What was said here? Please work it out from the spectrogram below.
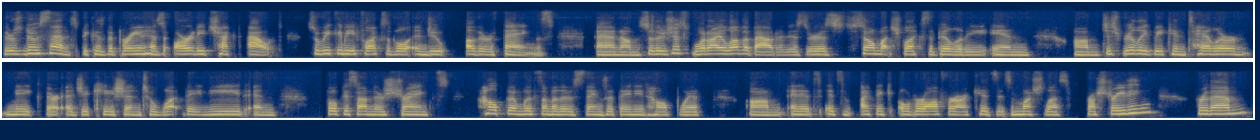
there's no sense because the brain has already checked out. So we can be flexible and do other things. And um, so there's just what I love about it is there is so much flexibility in um, just really we can tailor make their education to what they need and focus on their strengths, help them with some of those things that they need help with. Um, and it's it's I think overall for our kids it's much less frustrating for them,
